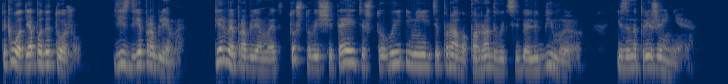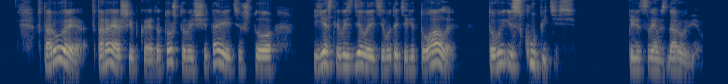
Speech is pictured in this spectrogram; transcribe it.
Так вот, я подытожу. Есть две проблемы. Первая проблема – это то, что вы считаете, что вы имеете право порадовать себя любимую из-за напряжения. Второе, вторая ошибка – это то, что вы считаете, что если вы сделаете вот эти ритуалы, то вы искупитесь перед своим здоровьем.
